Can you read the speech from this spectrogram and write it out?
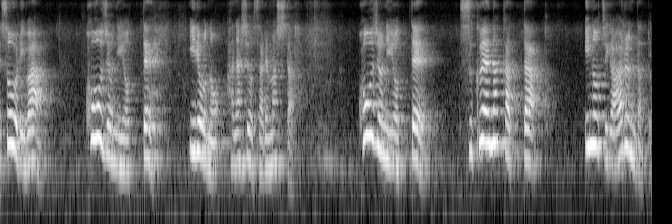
総理は、控除によって医療の話をされました。控除によって救えなかった命があるんだと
